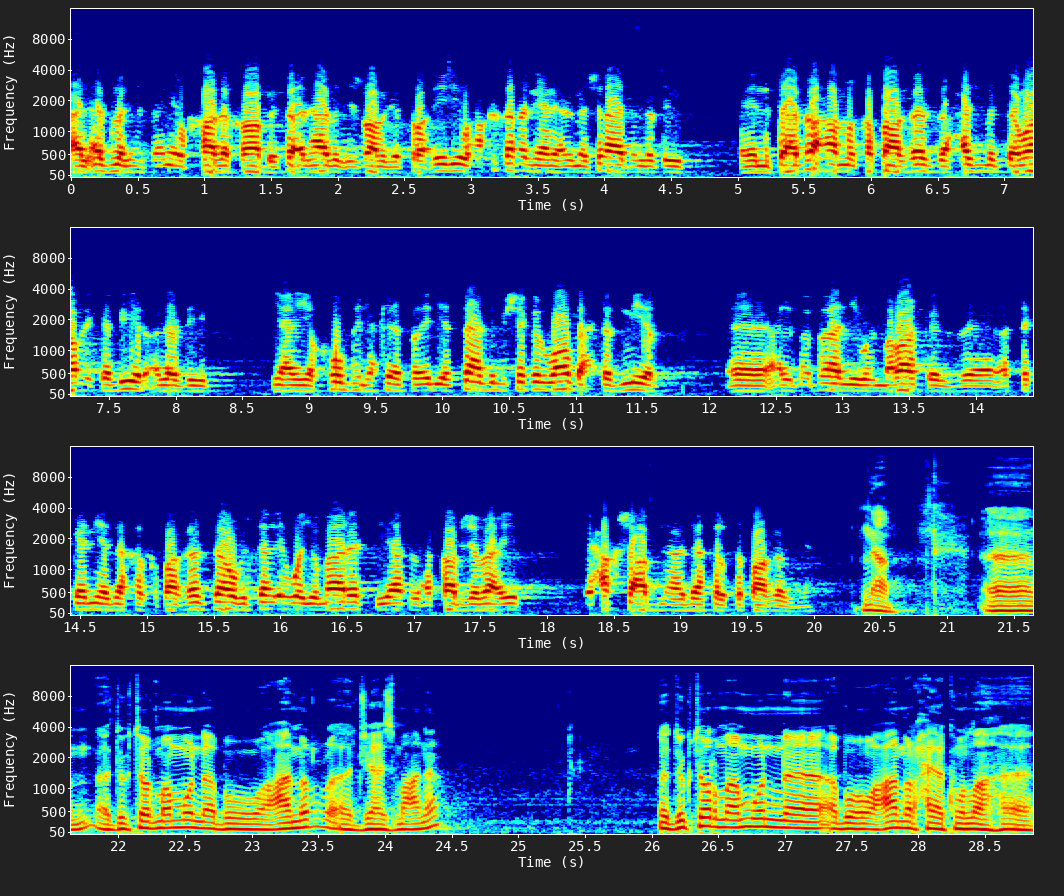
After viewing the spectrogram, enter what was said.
الأزمة الإنسانية الخالقه بفعل هذا الإجرام الإسرائيلي. وحقيقة يعني المشاهد التي نتابعها من قطاع غزة حجم الدمار الكبير الذي يعني يقوم به الاحتلال الاسرائيلي يستهدف بشكل واضح تدمير المباني والمراكز آه، السكنيه داخل قطاع غزة وبالتالي هو يمارس سياسة عقاب جماعي بحق شعبنا داخل قطاع غزة. نعم. دكتور مامون أبو عامر جاهز معنا؟ دكتور مأمون أبو عامر حياكم الله.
